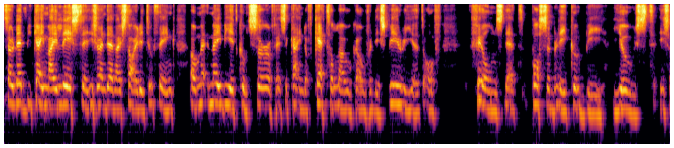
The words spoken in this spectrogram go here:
So that became my list. And then I started to think, oh, maybe it could serve as a kind of catalog over this period of films that possibly could be used is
